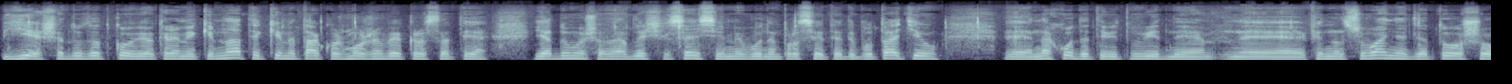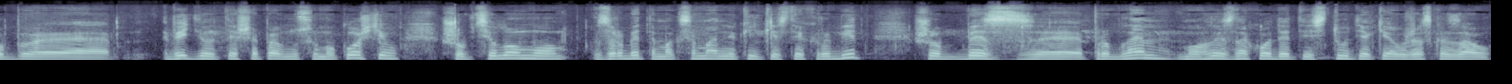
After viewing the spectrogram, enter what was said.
є ще додаткові окремі кімнати, які ми також можемо використати. Я думаю, що на найближчій сесії ми будемо просити депутатів е, знаходити відповідне е, фінансування для того, щоб е, виділити ще певну суму коштів, щоб в цілому зробити максимальну кількість тих робіт, щоб без е, проблем могли знаходитись тут, як я вже сказав,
